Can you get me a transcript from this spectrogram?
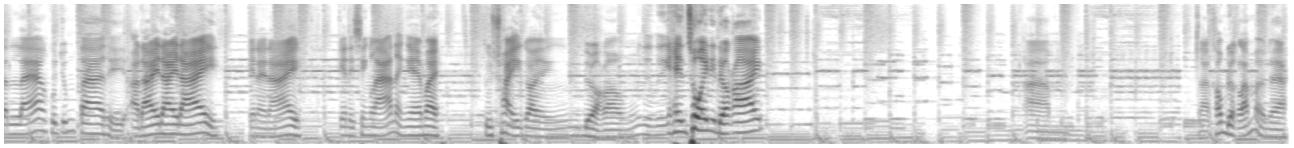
Xanh lá của chúng ta thì À đây đây đây, cây này này. Cây này xanh lá này nghe em ơi. Tôi xoay coi được không? Hên xuôi thì được rồi. À, à, không được lắm mọi người à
